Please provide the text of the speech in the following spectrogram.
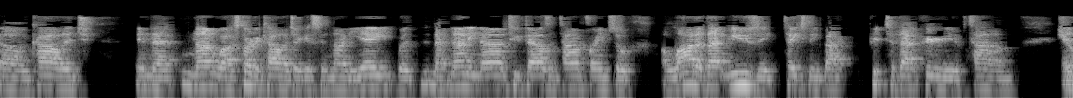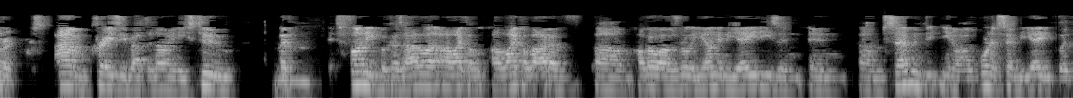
um, college in that not well I started college I guess in 98 but that 99 2000 time frame so a lot of that music takes me back to that period of time Sure. and of course, I'm crazy about the 90s too but Mhm. it's funny because I, I like a, I like a lot of um, although I was really young in the 80s and and um, 70 you know I was born in 78 but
